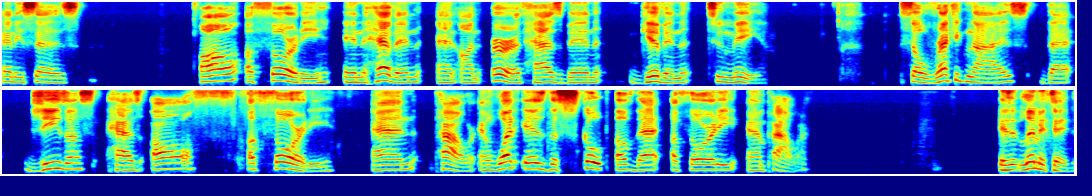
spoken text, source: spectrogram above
and he says, "All authority in heaven and on earth has been given to me. So recognize that Jesus has all authority and power. And what is the scope of that authority and power? Is it limited?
